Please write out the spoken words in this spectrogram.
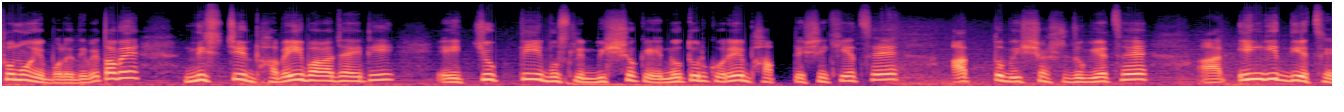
সময়ে বলে দেবে। তবে নিশ্চিতভাবেই বলা যায় এটি এই চুক্তি মুসলিম বিশ্বকে নতুন করে ভাবতে শিখিয়েছে, আত্মবিশ্বাস জুগিয়েছে আর ইঙ্গিত দিয়েছে,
